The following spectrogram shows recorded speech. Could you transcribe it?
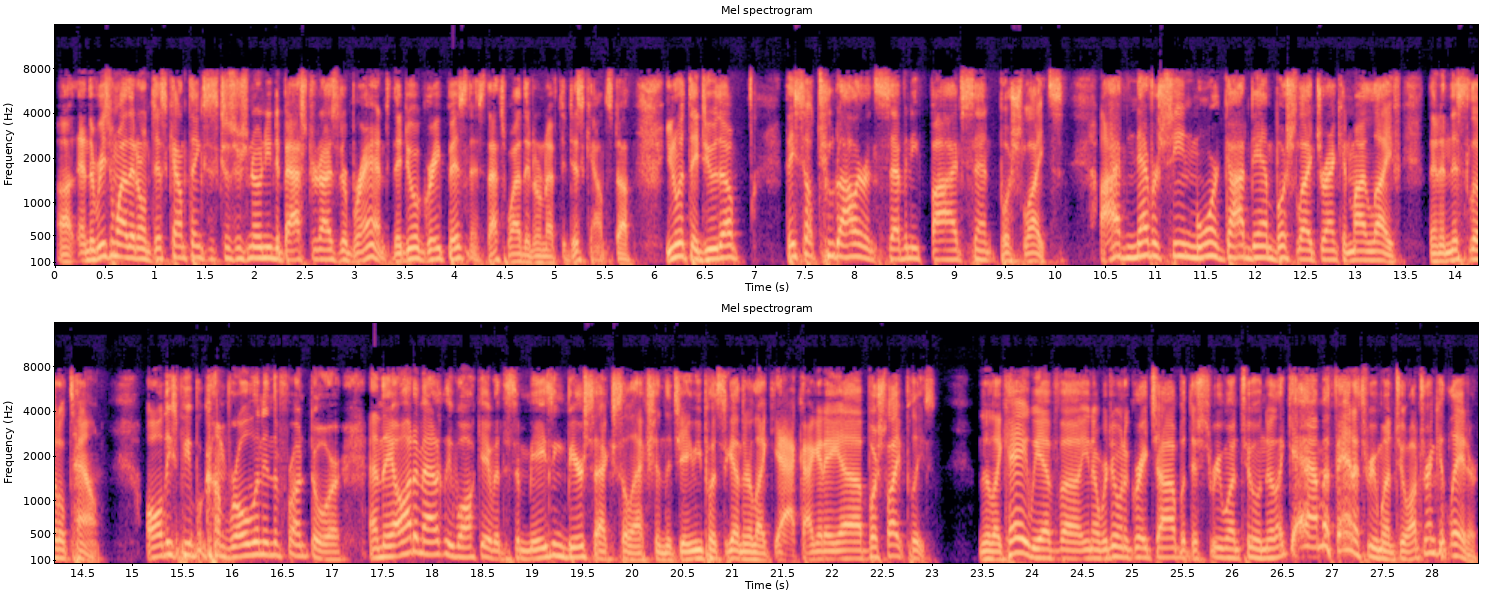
uh, and the reason why they don't discount things is because there's no need to bastardize their brand. They do a great business. That's why they don't have to discount stuff. You know what they do though? They sell two dollar and seventy five cent Busch Lights. I've never seen more goddamn Busch Light drank in my life than in this little town. All these people come rolling in the front door and they automatically walk in with this amazing beer sex selection that Jamie puts together. They're like, "Yeah, I get a uh, Busch Light, please?" They're like, "Hey, we have, uh, you know, we're doing a great job with this 312." And they're like, "Yeah, I'm a fan of 312. I'll drink it later.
